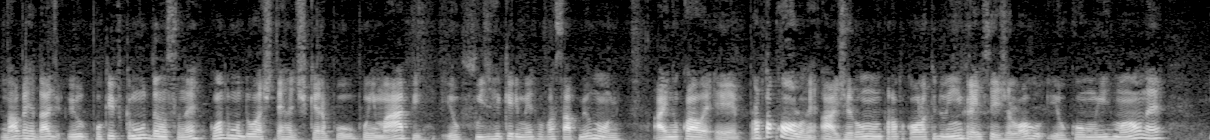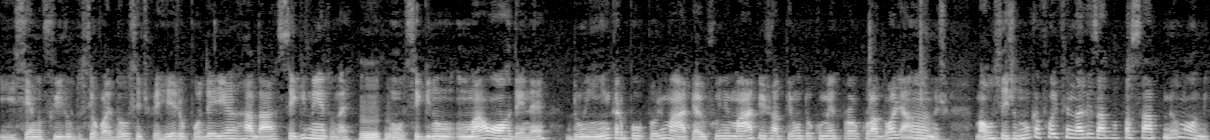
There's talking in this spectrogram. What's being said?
Na verdade, eu, porque fica mudança, né? Quando mudou as terras de que era pro, pro IMAP, eu fiz requerimento para passar pro meu nome. Aí no qual é, é, protocolo, né? Ah, gerou um protocolo aqui do INCRA, ou seja, logo eu como irmão, né? E sendo filho do seu Vaidor Vicente Ferreira, eu poderia dar seguimento, né? Uhum. seguindo uma ordem, né? Do INCRA pro, pro IMAP. Aí eu fui no IMAP e já tenho um documento procurador há anos. Mas, ou seja, nunca foi finalizado para passar pro meu nome.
